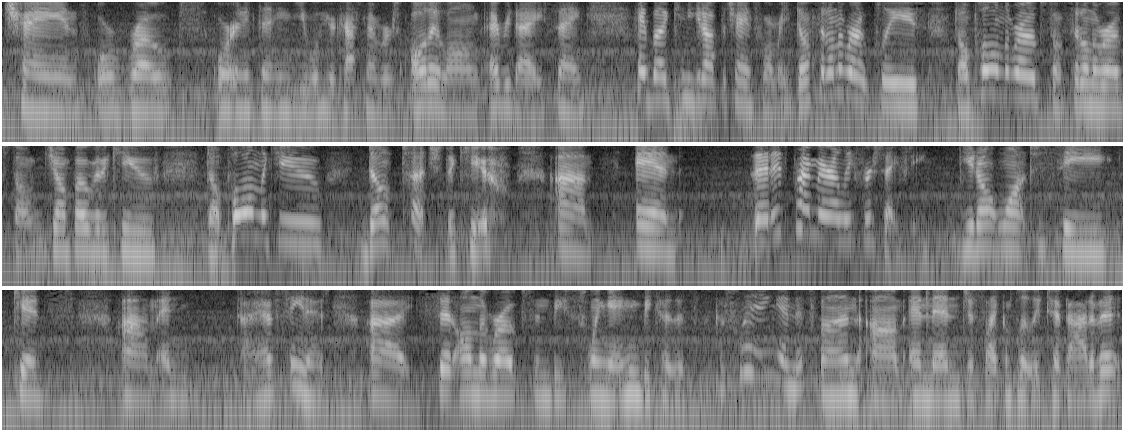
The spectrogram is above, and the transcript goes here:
chains or ropes or anything. You will hear cast members all day long every day saying hey bud can you get off the chains for me? Don't sit on the rope please. Don't pull on the ropes. Don't sit on the ropes. Don't jump over the queue. Don't pull on the queue. Don't touch the queue. Um, and that is primarily for safety. You don't want to see kids um, and I have seen it, uh, sit on the ropes and be swinging because it's like a swing and it's fun, um, and then just like completely tip out of it.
